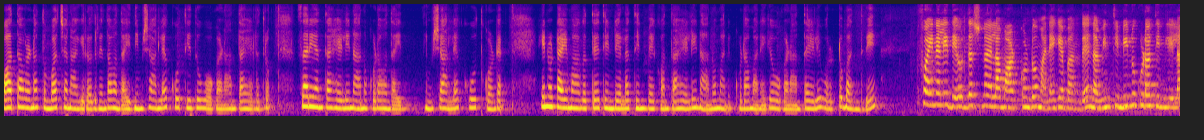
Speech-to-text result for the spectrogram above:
ವಾತಾವರಣ ತುಂಬ ಚೆನ್ನಾಗಿರೋದ್ರಿಂದ ಒಂದು ಐದು ನಿಮಿಷ ಅಲ್ಲೇ ಕೂತಿದ್ದು ಹೋಗೋಣ ಅಂತ ಹೇಳಿದ್ರು. ಸರಿ ಅಂತ ಹೇಳಿ ನಾನು ಕೂಡ ಒಂದು ಐದು ನಿಮಿಷ ಅಲ್ಲೇ ಕೂತ್ಕೊಂಡೆ. ಏನು ಟೈಮ್ ಆಗುತ್ತೆ, ತಿಂಡಿ ಎಲ್ಲ ತಿನ್ನಬೇಕು ಅಂತ ಹೇಳಿ ನಾನು ಮನೆ ಕೂಡ ಮನೆಗೆ ಹೋಗೋಣ ಅಂತ ಹೇಳಿ ಹೊರಟು ಬಂದ್ವಿ. ಫೈನಲಿ ದೇವ್ರ ದರ್ಶನ ಎಲ್ಲ ಮಾಡಿಕೊಂಡು ಮನೆಗೆ ಬಂದೆ. ನವೀನ್ ತಿಂಡಿನೂ ಕೂಡ ತಿನ್ನಲಿಲ್ಲ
